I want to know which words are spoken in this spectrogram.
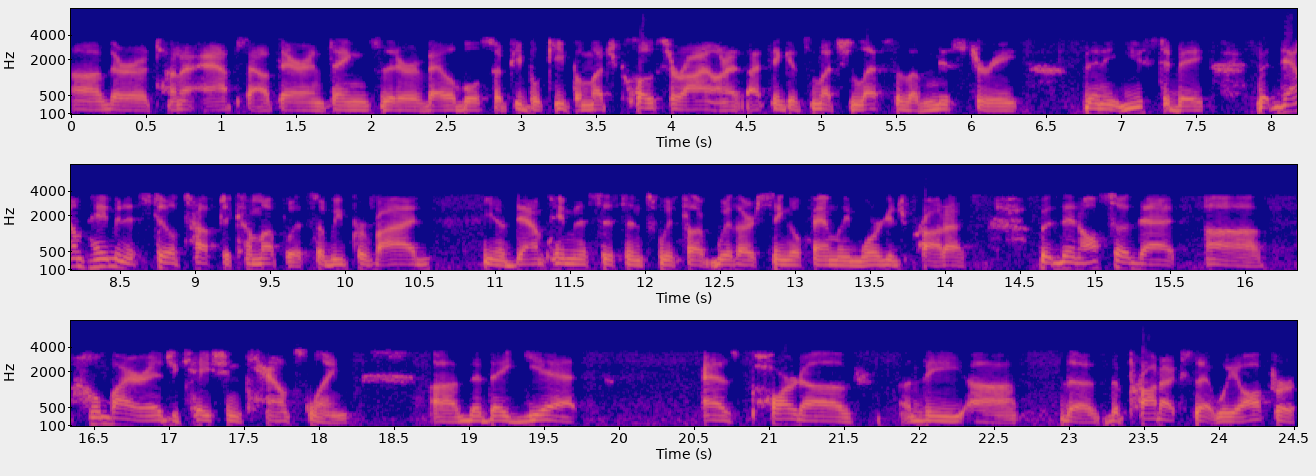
Uh, there are a ton of apps out there and things that are available, so people keep a much closer eye on it. I think it's much less of a mystery than it used to be. But down payment is still tough to come up with, so we provide you know down payment assistance with our, with our single family mortgage products, but then also that uh, homebuyer education counseling uh, that they get as part of the uh, the the products that we offer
